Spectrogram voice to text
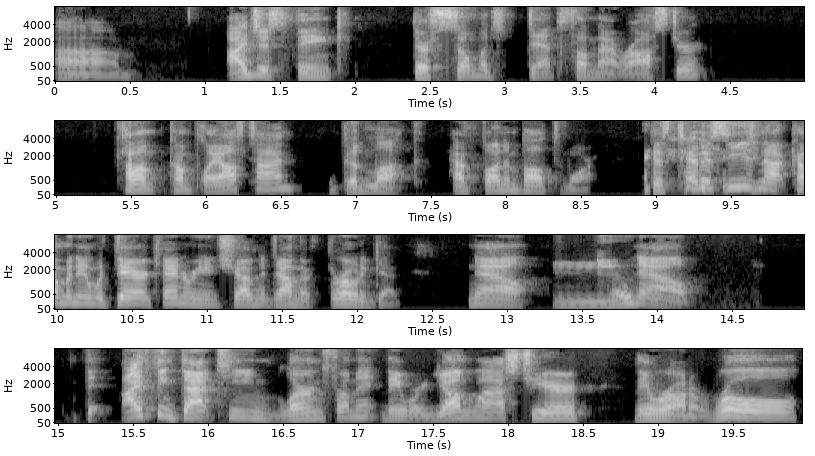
Um, I just think there's so much depth on that roster. Come come playoff time, good luck. Have fun in Baltimore because Tennessee's not coming in with Derrick Henry and shoving it down their throat again. Now, Nope. now, th- I think that team learned from it. They were young last year. They were on a roll.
